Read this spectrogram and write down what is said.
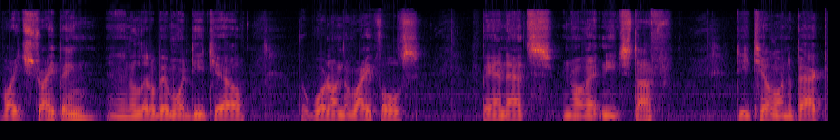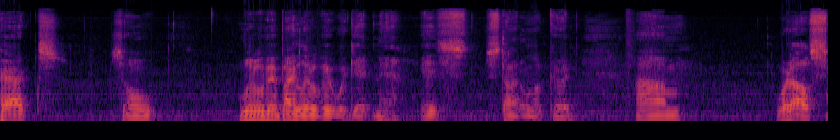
white striping and then a little bit more detail. The wood on the rifles, bayonets, and all that neat stuff. Detail on the backpacks. So little bit by little bit we're getting there. It's starting to look good. Um, what else?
